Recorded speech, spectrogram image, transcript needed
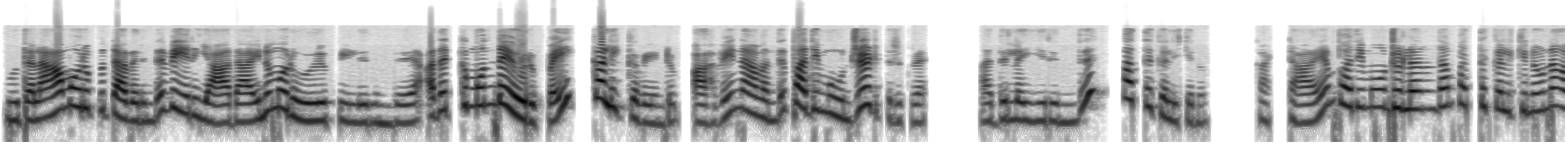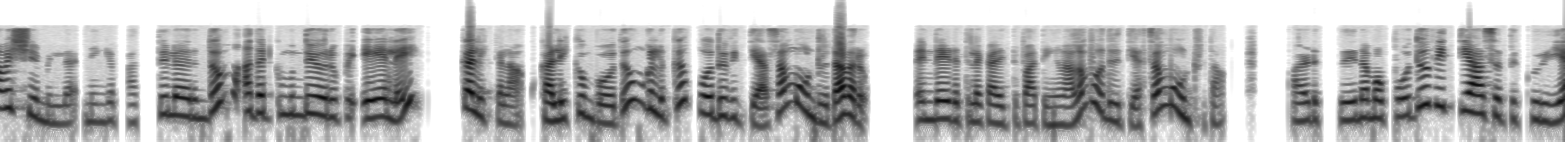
முதலாம் உறுப்பு தவிர்ந்து வேறு யாதாயினும் ஒரு உறுப்பிலிருந்து அதற்கு முந்தைய உறுப்பை கழிக்க வேண்டும். ஆகவே நான் வந்து பதிமூன்று எடுத்திருக்கிறேன். அதுல இருந்து பத்து கழிக்கணும். கட்டாயம் பதிமூன்றுல இருந்து தான் பத்து கழிக்கணும்னு அவசியம் இல்லை நீங்க பத்துல இருந்தும் அதற்கு முந்தைய உறுப்பு ஏழை கழிக்கலாம். கழிக்கும் போது உங்களுக்கு பொது வித்தியாசம் மூன்று தான் வரும். எந்த இடத்துல கழித்து பாத்தீங்கன்னாலும் பொது வித்தியாசம் மூன்று தான். அடுத்து நம்ம பொது வித்தியாசத்துக்குரிய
